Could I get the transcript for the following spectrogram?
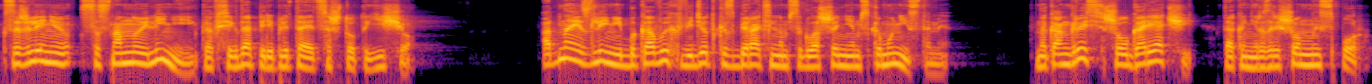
К сожалению, с основной линией, как всегда, переплетается что-то еще. Одна из линий боковых ведет к избирательным соглашениям с коммунистами. На Конгрессе шел горячий, так и неразрешенный спор –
